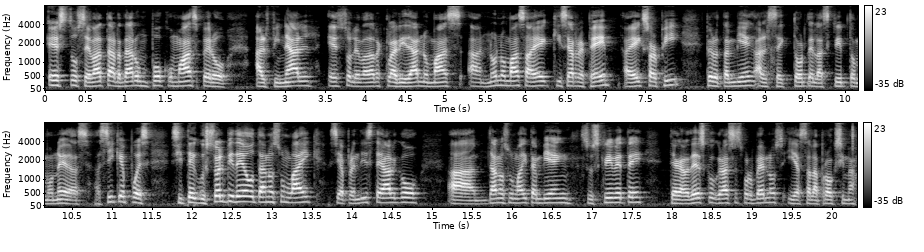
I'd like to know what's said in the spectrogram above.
esto se va a tardar un poco más, pero al final esto le va a dar claridad nomás a, no nomás a XRP, a XRP, pero también al sector de las criptomonedas. Así que pues si te gustó el video, danos un like. Si aprendiste algo, ah, danos un like también. Suscríbete. Te agradezco, gracias por vernos y hasta la próxima.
